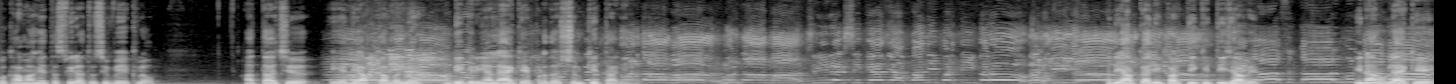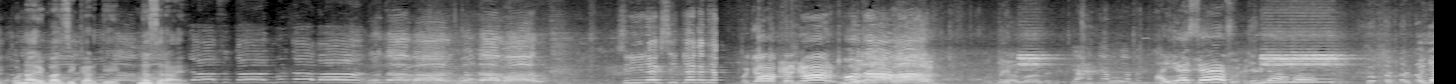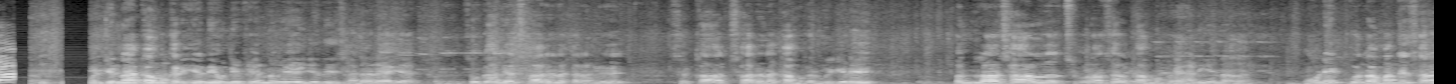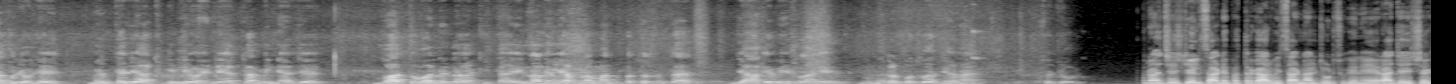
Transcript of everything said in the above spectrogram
ਵਿਖਾਵਾਂਗੇ ਤਸਵੀਰਾਂ ਤੁਸੀਂ ਵੇਖ ਲਓ। ਹੱਥਾਂ 'ਚ ਇਹ ਅਧਿਆਪਕਾਂ ਵੱਲੋਂ ਡਿਗਰੀਆਂ ਲੈ ਕੇ ਪ੍ਰਦਰਸ਼ਨ ਕੀਤਾ ਗਿਆ। ਮੁਰਦਾਬਾਦ ਅਧਿਆਪਕਾਂ ਦੀ ਭਰਤੀ ਕਰੋ ਅਧਿਆਪਕਾਂ ਦੀ ਭਰਤੀ ਕੀਤੀ ਜਾਵੇ। ਇਹਨਾਂ ਨੂੰ ਲੈ ਕੇ ਉਹ ਨਾਅਰੇਬਾਜ਼ੀ ਕਰਦੇ ਨਜ਼ਰ ਆਏ। ਮੁਰਦਾਬਾਦ ਮੁਰਦਾਬਾਦ ਮੁਰਦਾਬਾਦ। ਸਰੀਰਕ ਸਿੱਖਿਆ ਪੰਜਾਬ ਸਰਕਾਰ ਆਈਐਸਐਫ ਜਿੰਦਾਬਾਦ। ਹੁਣ ਜਿੰਨਾ ਕੰਮ ਕਰੀ ਜਾਂਦੇ, ਉਨੀ ਫਿਰ ਨਵੇਂ ਆਈ ਜਾਂਦੀ, ਸਾਡਾ ਰਹਿ ਗਿਆ। ਸੋ ਗੱਲ ਇਹ ਸਾਰਿਆਂ ਦਾ ਕਰਾਂਗੇ। ਸਰਕਾਰ ਸਾਰਿਆਂ ਦਾ ਕੰਮ ਕਰੂਗੀ। ਜਿਹੜੇ 15 ਸਾਲ 16 ਸਾਲ ਕੰਮ ਹੋਇਆ ਨਹੀਂ ਇਹਨਾਂ ਦਾ। ਹੁਣ ਇੱਕੋ ਦਮ ਆਂਦੇ ਸਾਰਾ ਕੁਝ ਹੋ ਜਾਏ। ਮੈਨੂੰ ਤੇ ਜੇ 8 ਮਹੀਨੇ ਹੋਏ ਨੇ 8 ਮਹੀਨਿਆਂ 'ਚ ਵੱਧ ਤੋਂ ਵੱਧ ਇਹਨਾਂ ਦਾ ਕੀਤਾ। ਇਹਨਾਂ ਨੇ ਵੀ ਆਪਣਾ ਮੰਗ ਪੱਤਰ ਦਿੱਤਾ। ਜਾ ਕੇ ਵੇਖ ਲਾਂਗੇ। ਮੰਗਲ ਬੁੱਧਵਾਰ ਜਾਣਾ। ਸੋ ਜੋ ਰਾਜੇਸ਼ ਗਿੱਲ ਸਾਡੇ ਪੱਤਰਕਾਰ ਵੀ ਸਾਡੇ ਨਾਲ ਜੁੜ ਚੁੱਕੇ ਨੇ। ਰਾਜੇਸ਼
